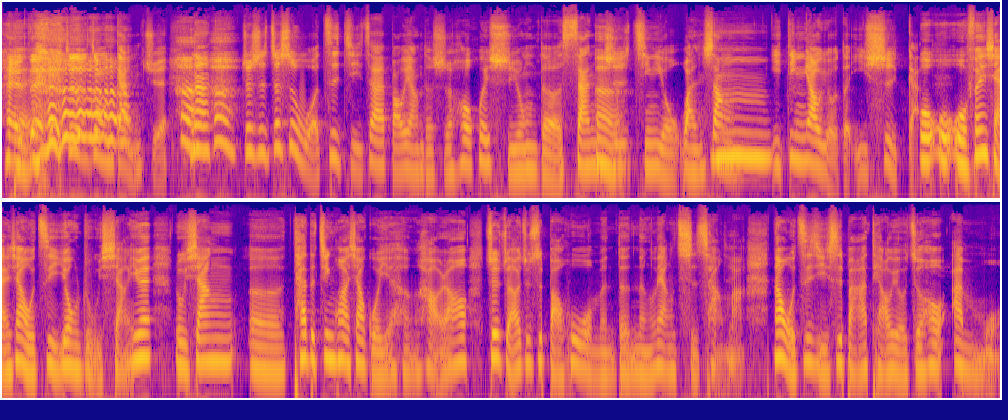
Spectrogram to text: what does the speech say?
对，就是这种感觉。那就是这是我自己在保养的时候会使用的三支精油，晚上一定要有的仪式感。我我我分享一下我自己用乳香，因为乳香呃它的净化效果也很好，然后最主要就是保护我们的能量磁场嘛。那我自己是。把它调油之后按摩，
